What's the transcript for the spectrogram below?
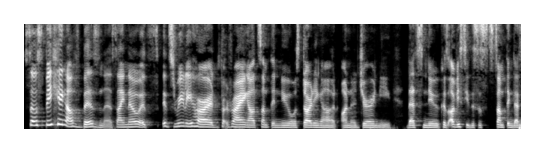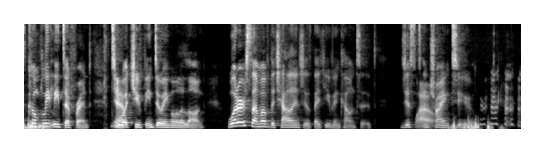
So speaking of business, I know it's it's really hard trying out something new or starting out on a journey that's new because obviously this is something that's completely different to Yeah. what you've been doing all along. What are some of the challenges that you've encountered just in trying to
